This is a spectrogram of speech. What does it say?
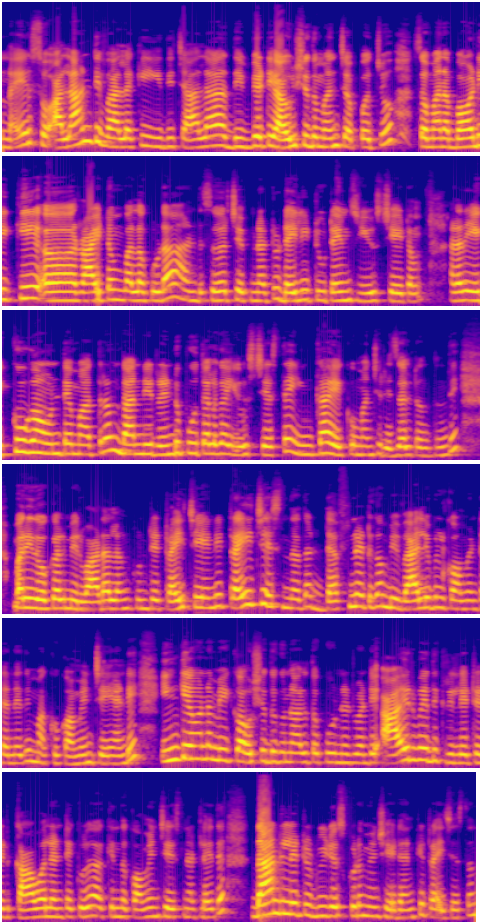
ఉన్నాయి. సో అలాంటి వాళ్ళకి ఇది చాలా దివ్యటి ఔషధం అని చెప్పొచ్చు. సో మన బాడీకి రాయటం వల్ల కూడా అండ్ సార్ చెప్పినట్టు డైలీ టూ టైమ్స్ యూస్ చేయటం. అలాగే ఎక్కువగా ఉంటే మాత్రం దాన్ని రెండు పూతలుగా యూస్ చేస్తే ఇంకా ఎక్కువ మంచి రిజల్ట్ ఉంటుంది. మరి ఇది ఒకవేళ మీరు వాడాలనుకుంటే ట్రై చేయండి. ట్రై చేసిన తర్వాత డెఫినెట్గా మీ వాల్యుబుల్ కామెంట్ అనేది మాకు కామెంట్ చేయండి. ఇంకేమైనా మీకు ఔషధ గుణాలతో కూడినటువంటి ఆయుర్వేదిక్ రిలేటెడ్ కావాలంటే కూడా కింద కామెంట్ చేసినట్లయితే దాని రిలేటెడ్ వీడియోస్ కూడా మేము చేయడానికి ట్రై చేస్తాం.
